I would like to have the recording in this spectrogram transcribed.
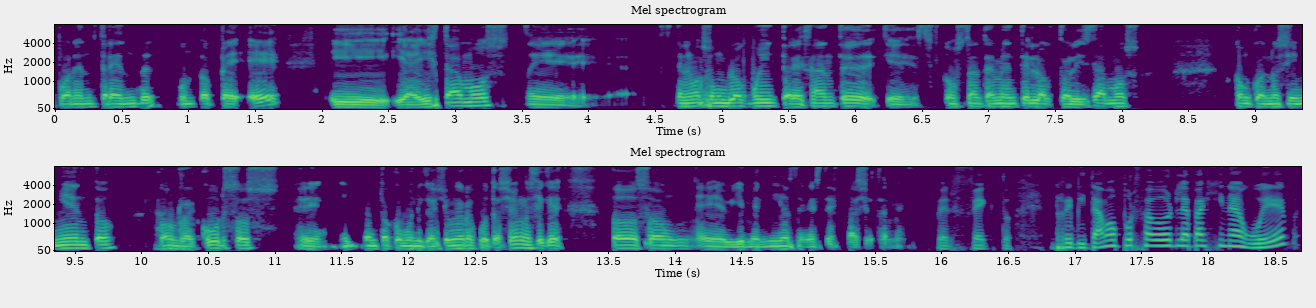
ponen trend.pe y, y, ahí estamos. Eh, tenemos un blog muy interesante que constantemente lo actualizamos con conocimiento con recursos eh, en cuanto a comunicación y reputación, así que todos son eh, bienvenidos en este espacio también. Perfecto. Repitamos por favor la página web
